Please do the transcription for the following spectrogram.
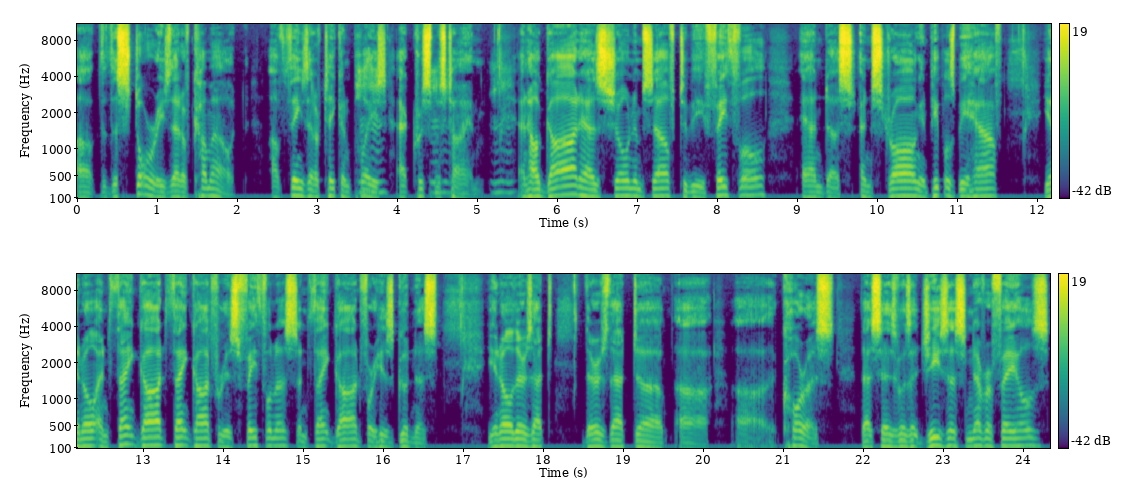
uh, the, the, stories that have come out of things that have taken place mm-hmm. at Christmas mm-hmm. time, mm-hmm. and how God has shown Himself to be faithful and uh, and strong in people's behalf. You know, and thank God, thank God for His faithfulness, and thank God for His goodness. You know, there's that there's that uh, uh, uh chorus that says, "Was it Jesus never fails?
